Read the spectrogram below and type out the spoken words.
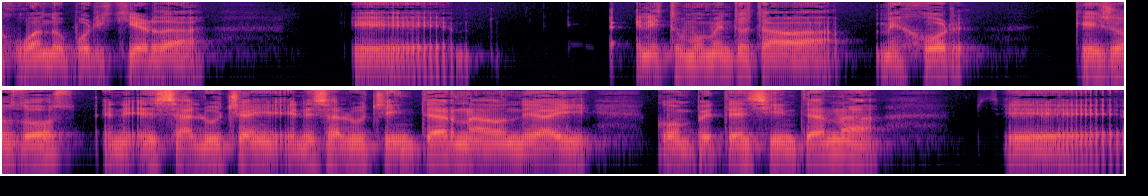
jugando por izquierda eh, en estos momentos estaba mejor que ellos dos. En esa lucha, en esa lucha interna donde hay competencia interna, eh,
